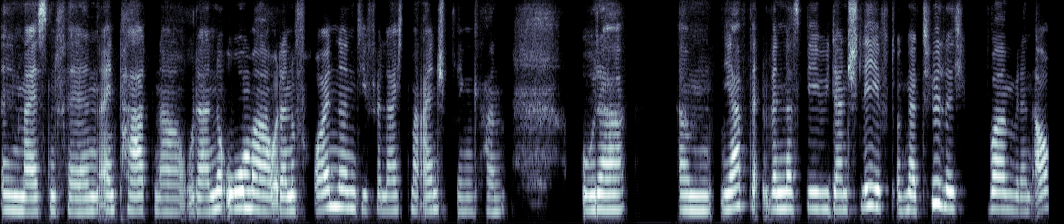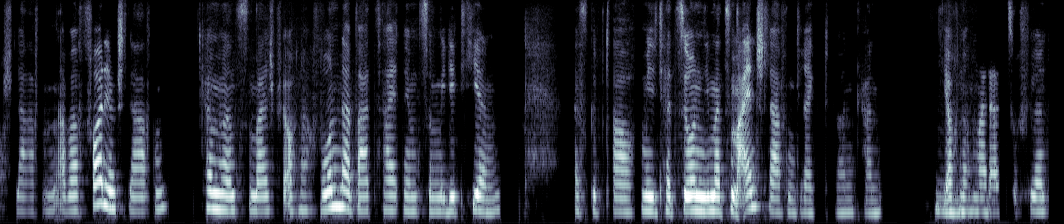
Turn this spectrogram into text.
in den meisten Fällen einen Partner oder eine Oma oder eine Freundin, die vielleicht mal einspringen kann. Oder ähm, ja, wenn das Baby dann schläft und natürlich wollen wir dann auch schlafen, aber vor dem Schlafen können wir uns zum Beispiel auch noch wunderbar Zeit nehmen zum Meditieren. Es gibt auch Meditationen, die man zum Einschlafen direkt hören kann, die mhm. auch nochmal dazu führen,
